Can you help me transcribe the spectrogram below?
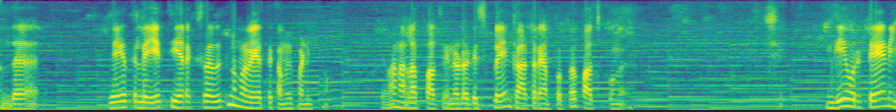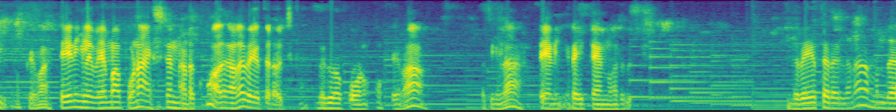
அந்த வேகத்தில் ஏற்றி இறக்குறதுக்கு நம்ம வேகத்தை கம்மி பண்ணிக்கணும். ஓகேவா? நல்லா பார்த்து என்னோட டிஸ்பிளேயும் காட்டுறேன் அப்பப்போ பார்த்துக்கோங்க. சரி. இங்கேயும் ஒரு டேர்னிங் ஓகேவா? டேர்னிங்கில் வேகமாக போனால் ஆக்சிடென்ட் நடக்கும். அதனால வேகத்தடை வச்சுக்கோங்க மெதுவாக போகணும் ஓகேவா? பார்த்தீங்களா டேர்னிங் ரைட் டேர்ன் வருது. இந்த வேகத்தடை இல்லைன்னா நம்ம இந்த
